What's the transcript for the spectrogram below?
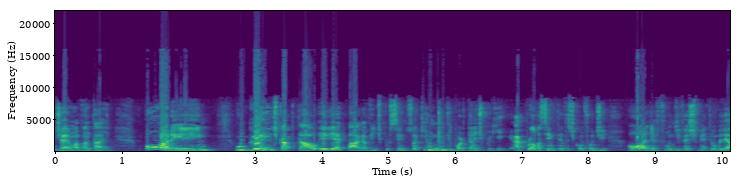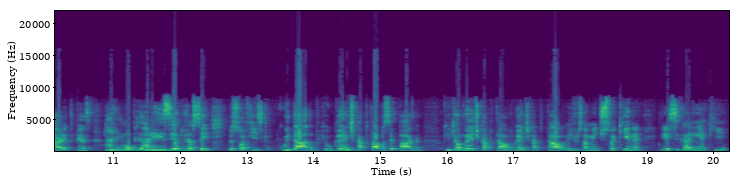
Já é uma vantagem. Porém, o ganho de capital ele é paga 20%. Isso aqui é muito importante porque a prova sempre tenta te confundir. Olha, fundo de investimento imobiliário. Aí tu pensa, ah, imobiliário é isento, já sei. Pessoa física, cuidado, porque o ganho de capital você paga. O que é o ganho de capital? O ganho de capital é justamente isso aqui, né? Esse carinha aqui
